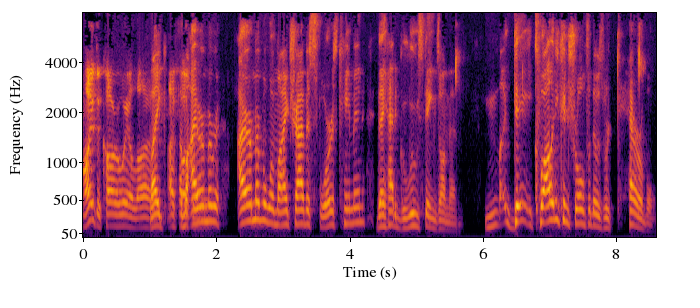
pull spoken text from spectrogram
I like the colorway a lot. Like I, um, I remember, I remember when my Travis Forest came in, they had glue stains on them. They, quality control for those were terrible.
